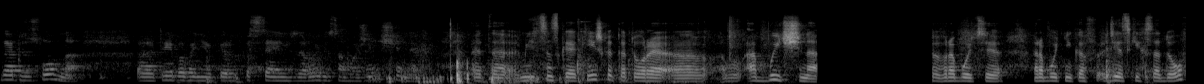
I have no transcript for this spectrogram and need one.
Да, безусловно. Э, Требования, во-первых, по состоянию здоровья самой женщины. Это медицинская книжка, которая э, обычно в работе работников детских садов.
